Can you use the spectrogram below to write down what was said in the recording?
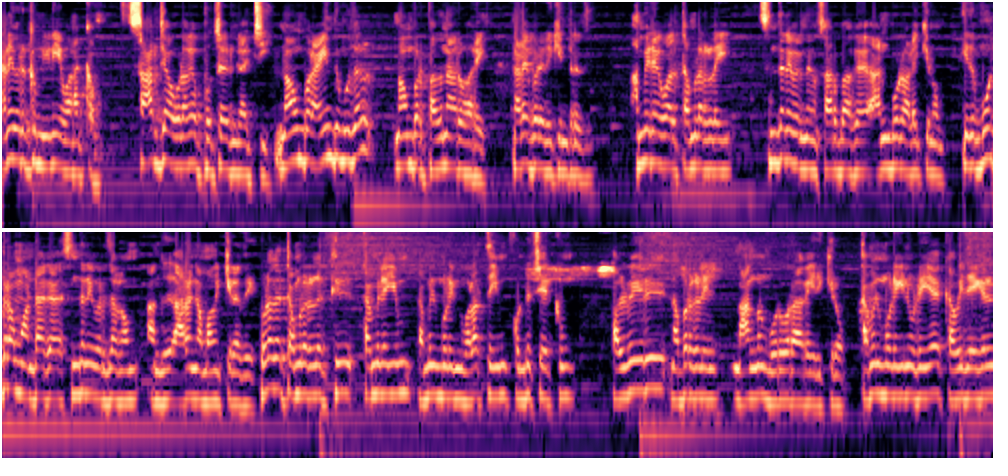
அனைவருக்கும் இனிய வணக்கம். சார்ஜா உலக புத்தக கண்காட்சி நவம்பர் ஐந்து முதல் நவம்பர் பதினாறு வரை நடைபெற இருக்கின்றது. அமீரகவால் தமிழர்களை சிந்தனை விருந்தகம் சார்பாக அன்போடு அழைக்கிறோம். இது மூன்றாம் ஆண்டாக சிந்தனை விருந்தகம் அங்கு அரங்கம் அமைக்கிறது. உலக தமிழர்களுக்கு தமிழையும் தமிழ் மொழியின் வளத்தையும் கொண்டு சேர்க்கும் பல்வேறு நபர்களில் நாங்களும் ஒருவராக இருக்கிறோம். தமிழ் மொழியினுடைய கவிதைகள்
